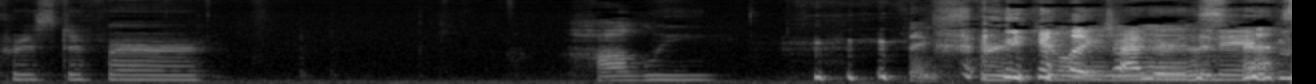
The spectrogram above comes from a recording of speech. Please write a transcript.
Christopher, Holly. Thanks for You're like trying to read the names.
